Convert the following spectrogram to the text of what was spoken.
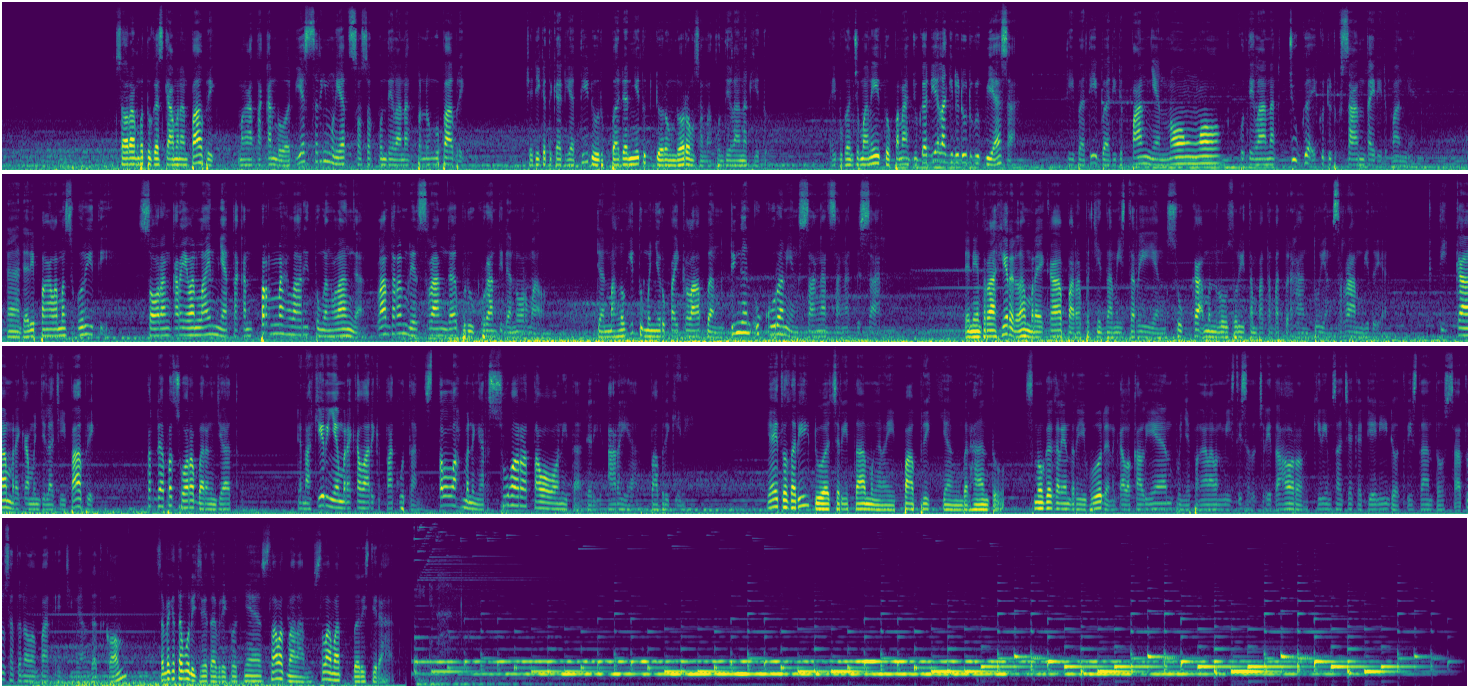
Seorang petugas keamanan pabrik mengatakan bahwa dia sering melihat sosok kuntilanak penunggu pabrik. Jadi ketika dia tidur, badannya itu didorong-dorong sama kuntilanak itu. Tapi bukan cuma itu, pernah juga dia lagi duduk-duduk biasa. Tiba-tiba di depannya nongol kuntilanak juga ikut duduk santai di depannya. Nah, dari pengalaman security, seorang karyawan lain menyatakan pernah lari tunggang langgang lantaran melihat serangga berukuran tidak normal dan makhluk itu menyerupai kelabang dengan ukuran yang sangat-sangat besar. Dan yang terakhir adalah mereka para pecinta misteri yang suka menelusuri tempat-tempat berhantu yang seram gitu ya. Ketika mereka menjelajahi pabrik, terdapat suara barang jatuh. Dan akhirnya mereka lari ketakutan setelah mendengar suara tawa wanita dari area pabrik ini. Ya itu tadi dua cerita mengenai pabrik yang berhantu Semoga kalian terhibur dan kalau kalian punya pengalaman mistis atau cerita horor, kirim saja ke denny.tristanto1104@gmail.com. Sampai ketemu di cerita berikutnya. Selamat malam, selamat beristirahat.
